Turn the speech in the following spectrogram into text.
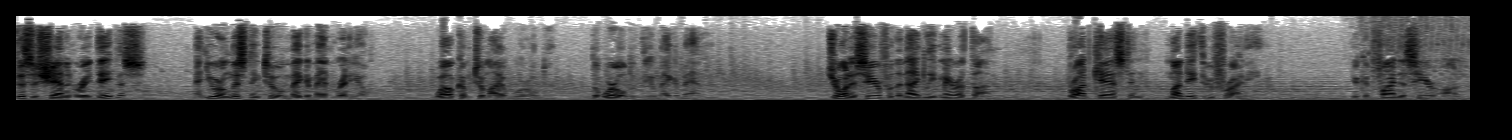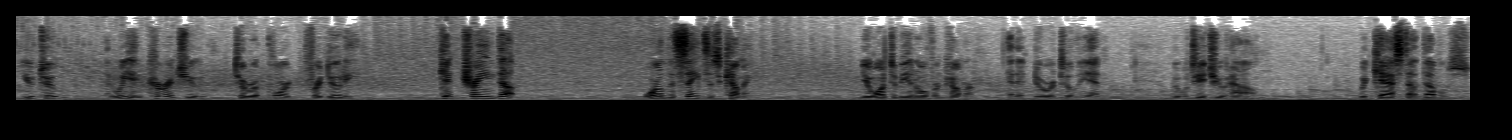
This is Shannon Ray Davis, and you are listening to Omega Man Radio. Welcome to my world, the world of the Omega Man. Join us here for the nightly marathon, broadcasting Monday through Friday. You can find us here on YouTube, and we encourage you to report for duty. Get trained up. War of the Saints is coming. You want to be an overcomer and endure till the end. We will teach you how. We cast out devils.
